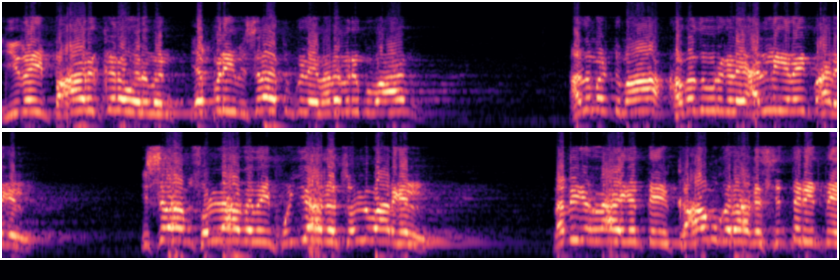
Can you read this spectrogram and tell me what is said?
இதை பார்க்கிற ஒருவன் எப்படி விஸ்ராத்துக்குள்ளே வர விரும்புவான்? அது மட்டுமா? அவதூறுகளை அள்ளி இணைப்பார்கள் இஸ்லாம் சொல்லாததை பொய்யாக சொல்லுவார்கள். நபிகள் நாயகத்தை காமுகராக சித்தரித்து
